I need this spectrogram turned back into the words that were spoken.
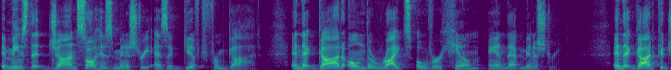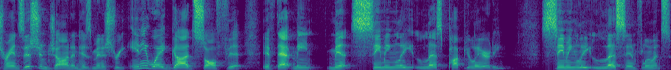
It means that John saw his ministry as a gift from God, and that God owned the rights over him and that ministry and that God could transition John and his ministry any way God saw fit. If that mean, meant seemingly less popularity, seemingly less influence,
